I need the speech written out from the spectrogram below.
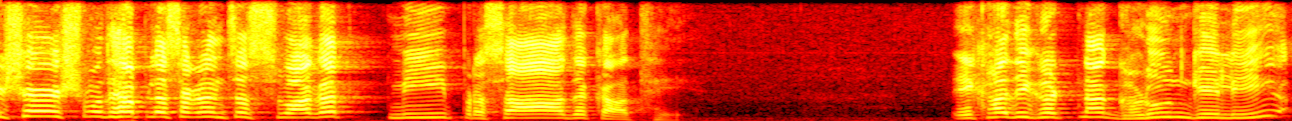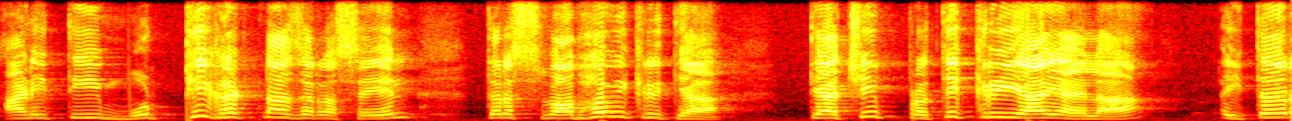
विशेषमध्ये आपल्या सगळ्यांचं स्वागत. मी प्रसाद काथे. एखादी घटना घडून गेली आणि ती मोठी घटना जर असेल तर स्वाभाविकरित्या त्याची प्रतिक्रिया यायला इतर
